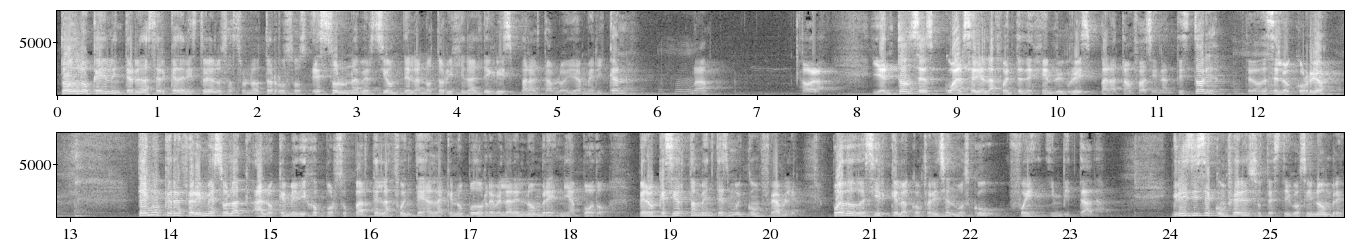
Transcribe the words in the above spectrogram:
Todo lo que hay en la internet acerca de la historia de los astronautas rusos es solo una versión de la nota original de Grease para el tabloide americano. ¿va? Ahora, y entonces, ¿cuál sería la fuente de Henry Grease para tan fascinante historia? ¿De dónde se le ocurrió? Tengo que referirme solo a, lo que me dijo por su parte la fuente a la que no puedo revelar el nombre ni apodo, pero que ciertamente es muy confiable. Puedo decir que la conferencia en Moscú fue invitada. Gris dice confiar en su testigo sin nombre,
